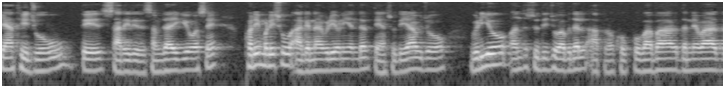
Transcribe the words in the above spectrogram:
ક્યાંથી જોવું તે સારી રીતે સમજાઈ ગયું હશે. ફરી મળીશું આગળના વિડીયોની અંદર, ત્યાં સુધી આવજો. વીડિયો અંત સુધી જોવા બદલ આપનો ખૂબ ખૂબ આભાર ધન્યવાદ.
